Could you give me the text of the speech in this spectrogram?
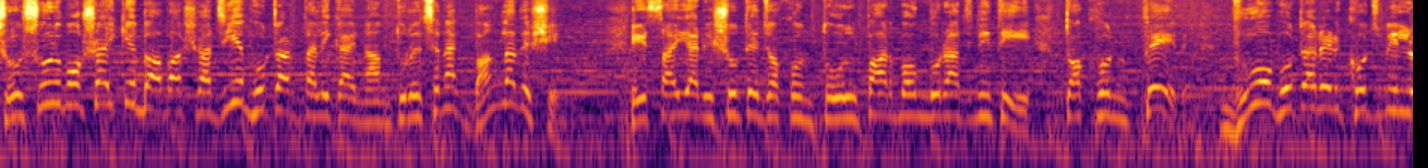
শ্বশুর মশাইকে বাবা সাজিয়ে ভোটার তালিকায় নাম তুলেছেন এক বাংলাদেশি। এসআইআর ইস্যুতে যখন তোলপাড় বঙ্গ রাজনীতি তখন ফের ভুয়ো ভোটারের খোঁজ মিলল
